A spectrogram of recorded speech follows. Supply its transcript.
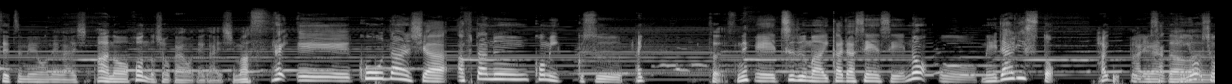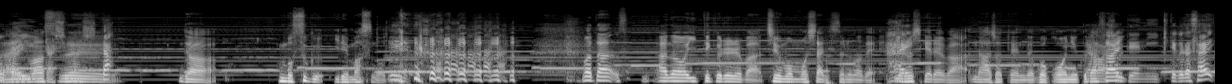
説明をお願いし、あの、本の紹介をお願いします。はい、えー、講談社アフタヌーンコミックス、そうですね。えー、鶴間いかだ先生のおメダリスト。はい、という。作品を紹介いたしましたじゃあ、もうすぐ入れますので。また、あの、言ってくれれば注文もしたりするので、はいよろしければ、縄書店でご購入ください生。書店に来てください。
